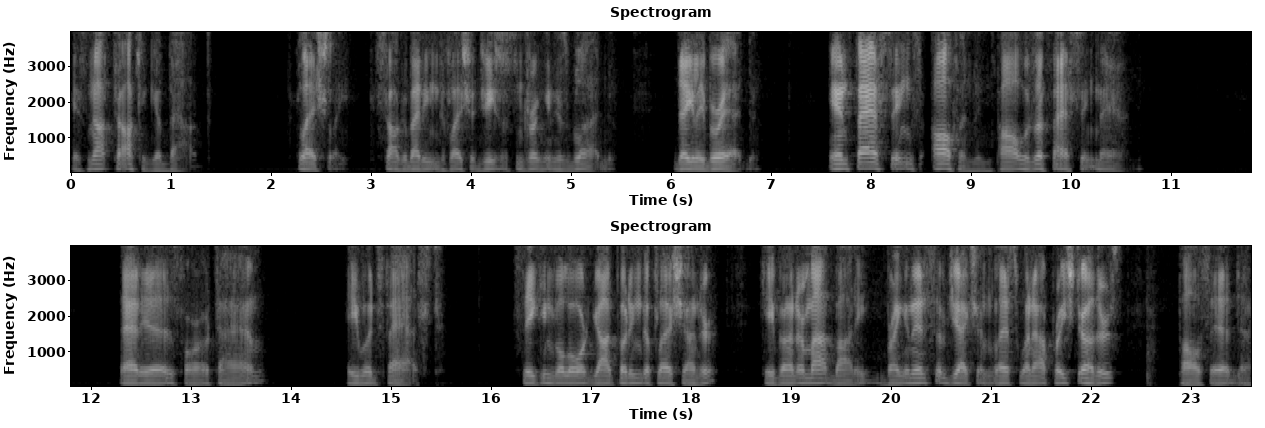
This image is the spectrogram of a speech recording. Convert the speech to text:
It's not talking about fleshly. He's talking about eating the flesh of Jesus and drinking his blood, daily bread. and fastings often, and Paul was a fasting man. That is, for a time, he would fast, seeking the Lord God, putting the flesh under, keep under my body, bringing in subjection, lest when I preach to others, Paul said, uh,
